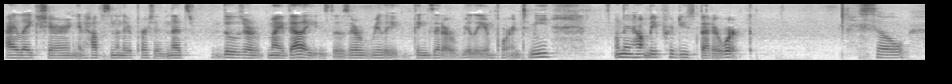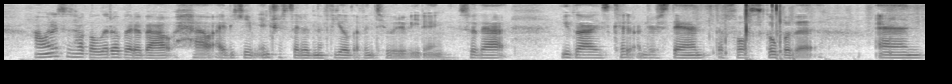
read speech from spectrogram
I like sharing. It helps another person. That's those are my values. Those are really things that are really important to me and then help me produce better work. So I wanted to talk a little bit about how I became interested in the field of intuitive eating so that you guys could understand the full scope of it. And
